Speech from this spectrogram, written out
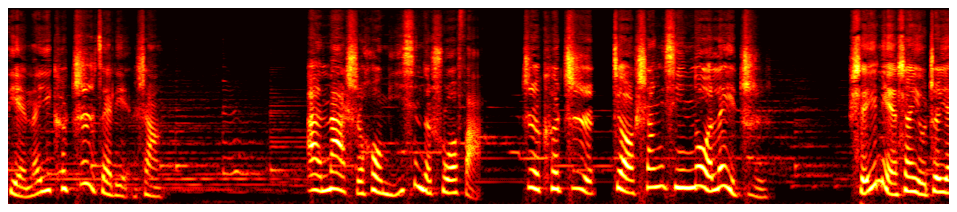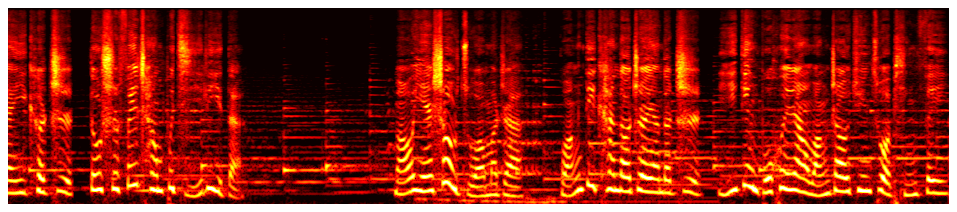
点了一颗痣在脸上。按那时候迷信的说法，这颗痣叫伤心落泪痣，谁脸上有这样一颗痣都是非常不吉利的。毛延寿琢磨着，皇帝看到这样的痣，一定不会让王昭君做嫔妃。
